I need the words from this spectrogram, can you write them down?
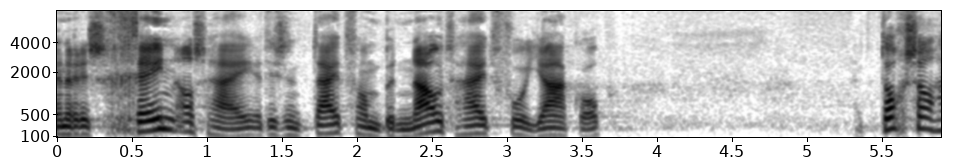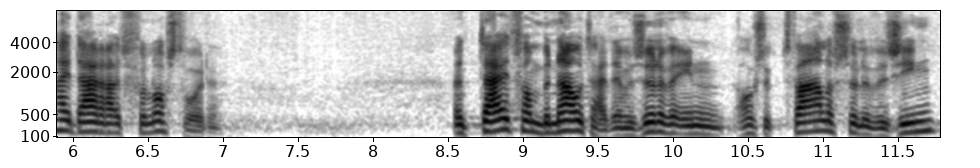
en er is geen als hij. Het is een tijd van benauwdheid voor Jacob. Toch zal hij daaruit verlost worden. Een tijd van benauwdheid. En we zullen we in hoofdstuk 12 zullen we zien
